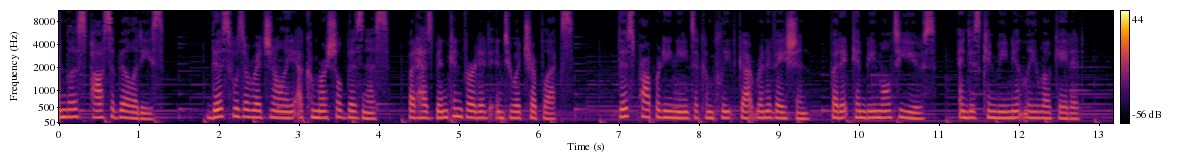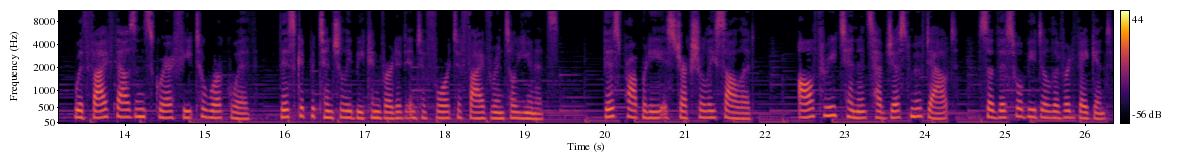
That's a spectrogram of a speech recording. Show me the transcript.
Endless possibilities. This was originally a commercial business, but has been converted into a triplex. This property needs a complete gut renovation, but it can be multi use, and is conveniently located. With 5,000 square feet to work with, this could potentially be converted into 4 to 5 rental units. This property is structurally solid. All three tenants have just moved out, so this will be delivered vacant.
